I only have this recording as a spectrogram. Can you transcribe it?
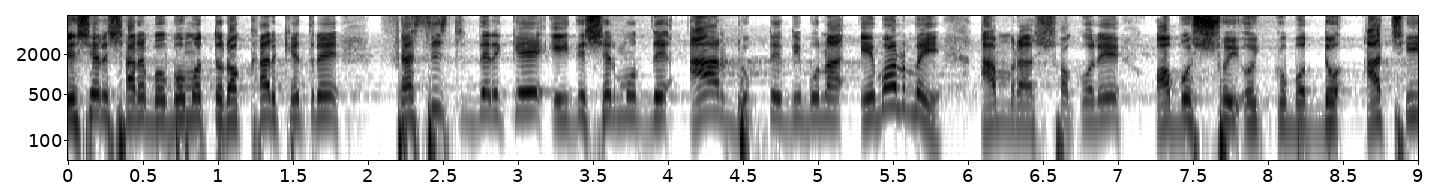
দেশের সার্বভৌমত্ব রক্ষার ক্ষেত্রে ফ্যাসিস্টদেরকে এই দেশের মধ্যে আর ঢুকতে দিব না এমর্মে আমরা সকলে অবশ্যই ঐক্যবদ্ধ আছি,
